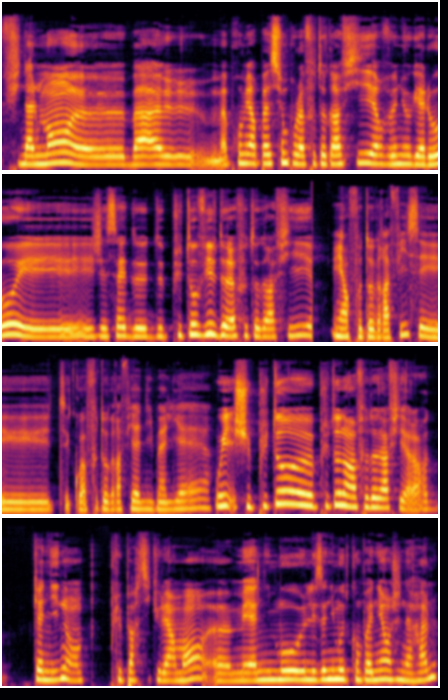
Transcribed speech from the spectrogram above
finalement, euh, bah, euh, ma première passion pour la photographie est revenue au galop et j'essaie de, de, plutôt vivre de la photographie. Et en photographie, c'est c'est quoi Photographie animalière? Oui, je suis plutôt plutôt dans la photographie. Alors canine, hein, plus particulièrement, euh, mais animaux, les animaux de compagnie en général.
